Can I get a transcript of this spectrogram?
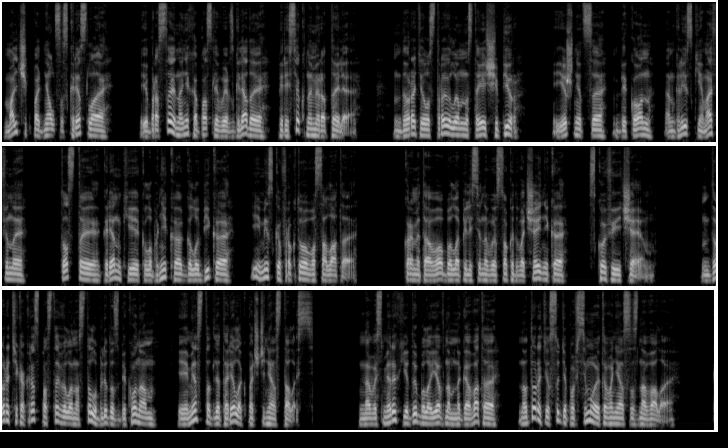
Мальчик поднялся с кресла и, бросая на них опасливые взгляды, пересек номер отеля. Дороти устроил им настоящий пир. Яичница, бекон, английские маффины, тосты, гренки, клубника, голубика и миска фруктового салата. Кроме того, был апельсиновый сок и два чайника с кофе и чаем. Дороти как раз поставила на стол блюдо с беконом, и места для тарелок почти не осталось. На восьмерых еды было явно многовато, но Дороти, судя по всему, этого не осознавала.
